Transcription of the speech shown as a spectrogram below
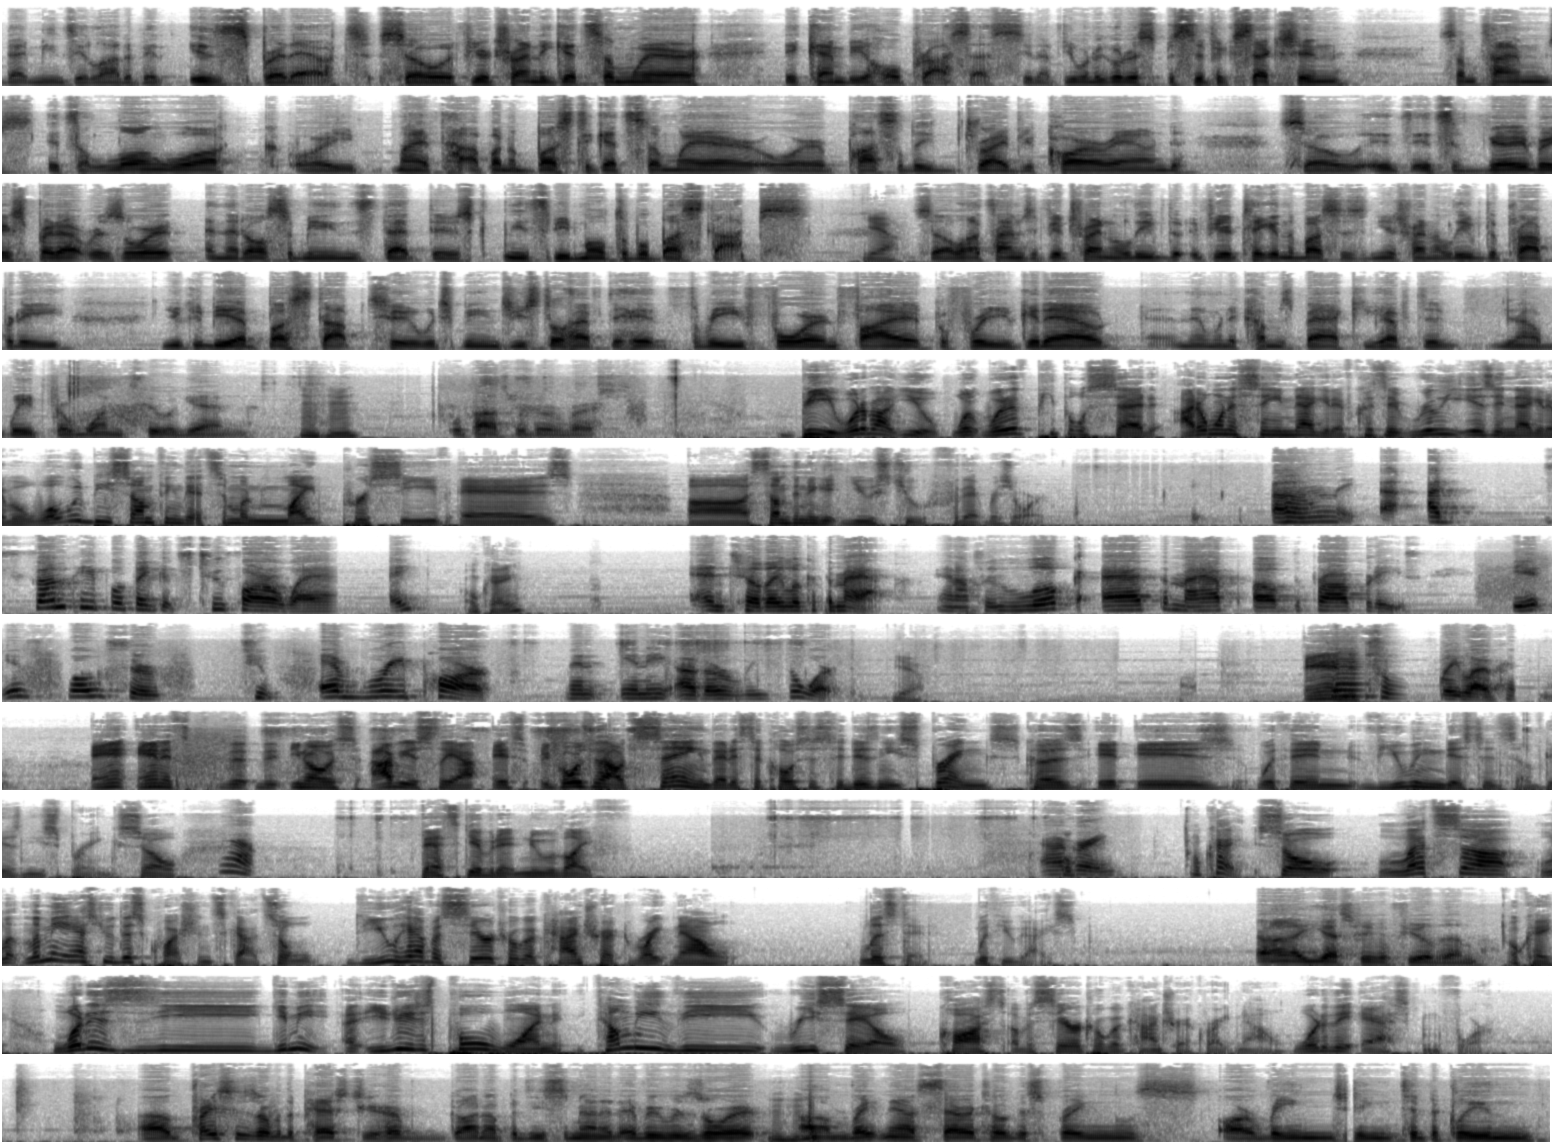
That means a lot of it is spread out. So if you're trying to get somewhere, it can be a whole process. You know, if you want to go to a specific section, sometimes it's a long walk, or you might have to hop on a bus to get somewhere, or possibly drive your car around. So it's it's a very very spread out resort, and that also means that there's needs to be multiple bus stops. Yeah. So a lot of times, if you're trying to leave, the, if you're taking the buses and you're trying to leave the property, you could be at bus stop two, which means you still have to hit three, four, and five before you get out, and then when it comes back, you have to you know wait for one, two again. Mm-hmm. Or possibly the reverse. Bee, what about you? What what if people said I don't want to say negative because it really is a negative, but what would be something that someone might perceive as uh, something to get used to for that resort? Um, I, some people think it's too far away. Okay. Until they look at the map, and I say, look at the map of the properties. It is closer to every park than any other resort. Yeah. And it's, Centrally located. and, and it's the, the, you know it's obviously uh, it's, it goes without saying that it's the closest to Disney Springs because it is within viewing distance of Disney Springs. So Yeah, that's given it new life. I agree. Okay, so let's uh let, let me ask you this question, Scott. So do you have a Saratoga contract right now listed with you guys? Uh, yes, we have a few of them. Okay, what is the give me uh, you just pull one. Tell me the resale cost of a Saratoga contract right now. What are they asking for? Uh, prices over the past year have gone up a decent amount at every resort. Um, right now, Saratoga Springs are ranging typically in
